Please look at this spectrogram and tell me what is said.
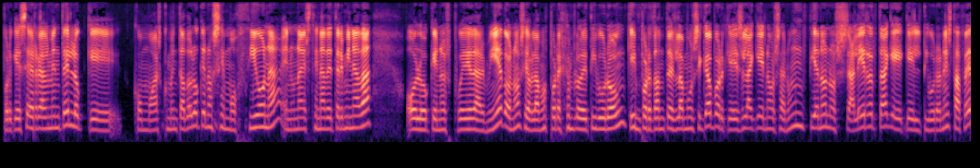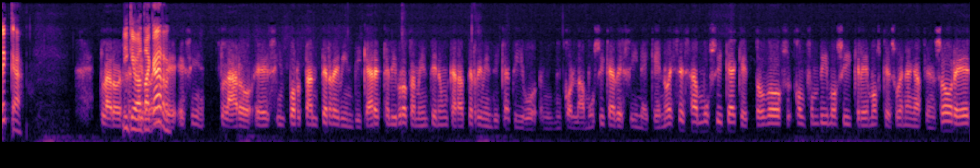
porque es realmente lo que, como has comentado, lo que nos emociona en una escena determinada o lo que nos puede dar miedo, ¿no? Si hablamos, por ejemplo, de tiburón, qué importante es la música porque es la que nos anuncia, ¿no? Nos alerta que el tiburón está cerca. Claro, y que va a atacar. Es, claro, es importante reivindicar. Este libro también tiene un carácter reivindicativo con la música de cine, que no es esa música que todos confundimos y creemos que suenan ascensores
